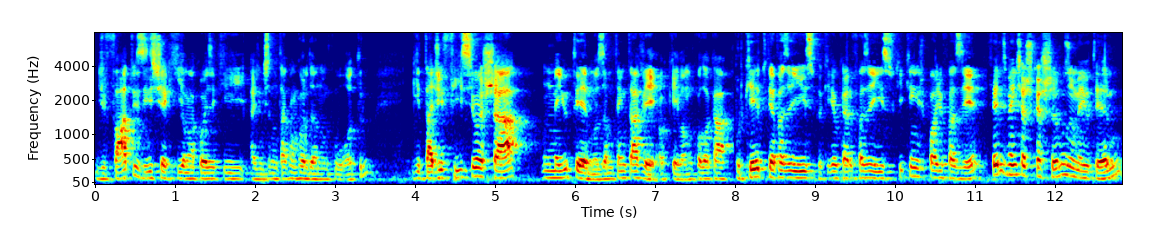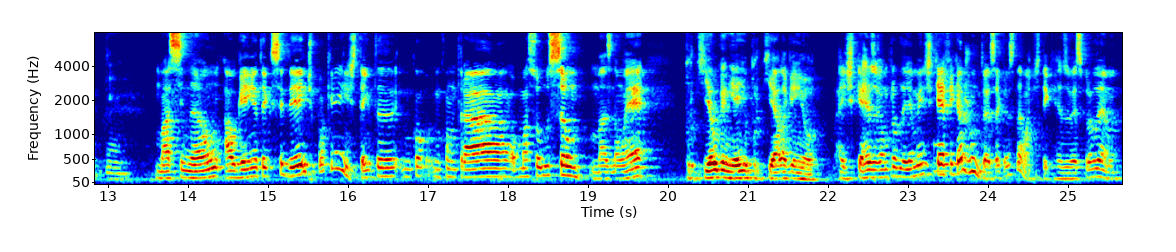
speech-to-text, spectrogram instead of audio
de fato existe aqui uma coisa que a gente não está concordando um com o outro, que tá difícil achar um meio termo. Nós vamos tentar ver, ok, vamos colocar por que tu quer fazer isso, por que eu quero fazer isso, o que, que a gente pode fazer. Felizmente acho que achamos um meio termo. É. Mas se não, alguém ia ter que ceder e tipo, ok, a gente tenta enco encontrar uma solução, mas não é porque eu ganhei ou porque ela ganhou. A gente quer resolver um problema e a gente quer ficar junto, essa é a questão. A gente tem que resolver esse problema.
